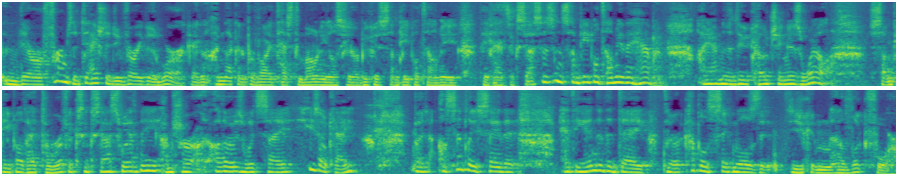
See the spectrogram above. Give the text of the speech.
there are firms that actually do very good work. And I'm not going to provide testimonials here because some people tell me they've had successes and some people tell me they haven't. I happen to do coaching as well. Some people have had terrific success with me. I'm sure others would say he's okay. But I'll simply say that at the end of the day, there are a couple of signals that you can uh, look for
